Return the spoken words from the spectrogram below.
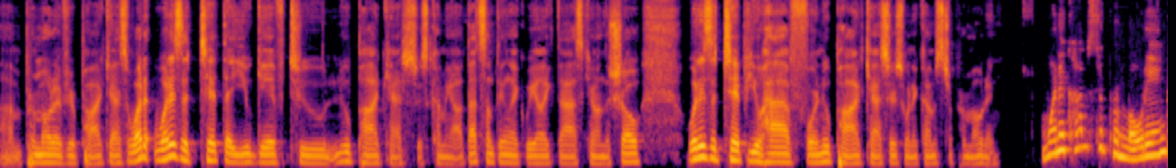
um, promoter of your podcast. What what is a tip that you give to new podcasters coming out? That's something like we like to ask here on the show. What is a tip you have for new podcasters when it comes to promoting? When it comes to promoting,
